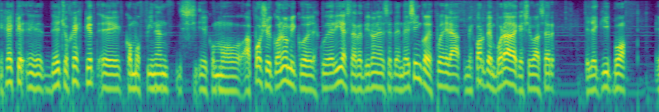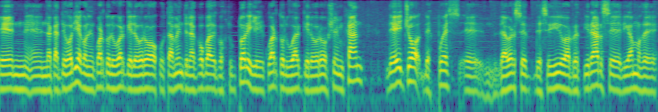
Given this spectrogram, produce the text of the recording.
eh, de hecho, Hesketh, eh, como, apoyo económico de la escudería, se retiró en el 75, después de la mejor temporada que llegó a ser el equipo en, la categoría, con el cuarto lugar que logró justamente en la Copa de Constructores y el cuarto lugar que logró James Hunt. De hecho, después de haberse decidido a retirarse, digamos, de,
